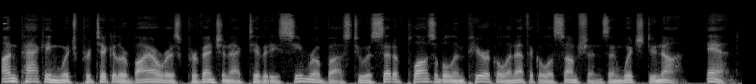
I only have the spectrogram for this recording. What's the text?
Unpacking which particular biorisk prevention activities seem robust to a set of plausible empirical and ethical assumptions and which do not, and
